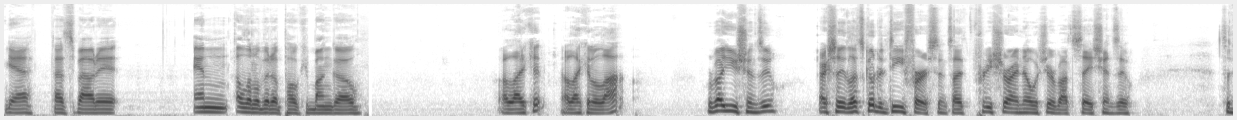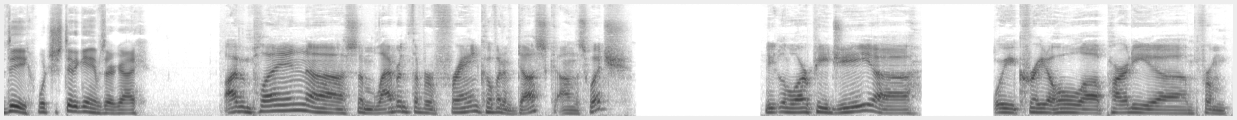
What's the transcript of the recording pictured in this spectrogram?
Yeah, that's about it. And a little bit of Pokemon Go. I like it. I like it a lot. What about you, Shinzu? Actually, let's go to D first, since I'm pretty sure I know what you're about to say, Shinzu. So D, what's your state of Games there, guy? I've been playing uh, some Labyrinth of Refrain, Coven of Dusk on the Switch. Neat little RPG uh, where you create a whole uh, party uh, from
